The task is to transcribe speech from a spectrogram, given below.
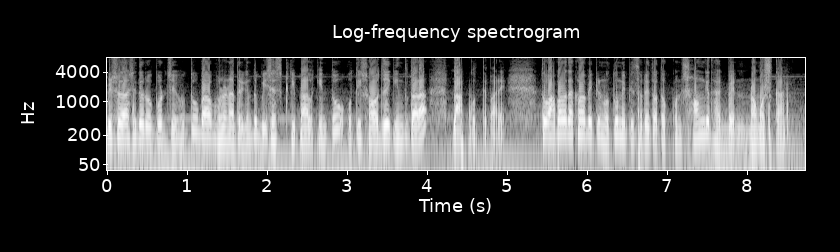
বিশ্বদাসীদের উপর যেহেতু বা ভোলেনাথের কিন্তু বিশেষ কৃপাল কিন্তু অতি সহজেই কিন্তু তারা লাভ করতে পারে। তো আবারও দেখা হবে একটি নতুন এপিসোডে ততক্ষণ সঙ্গে থাকবেন। নমস্কার।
